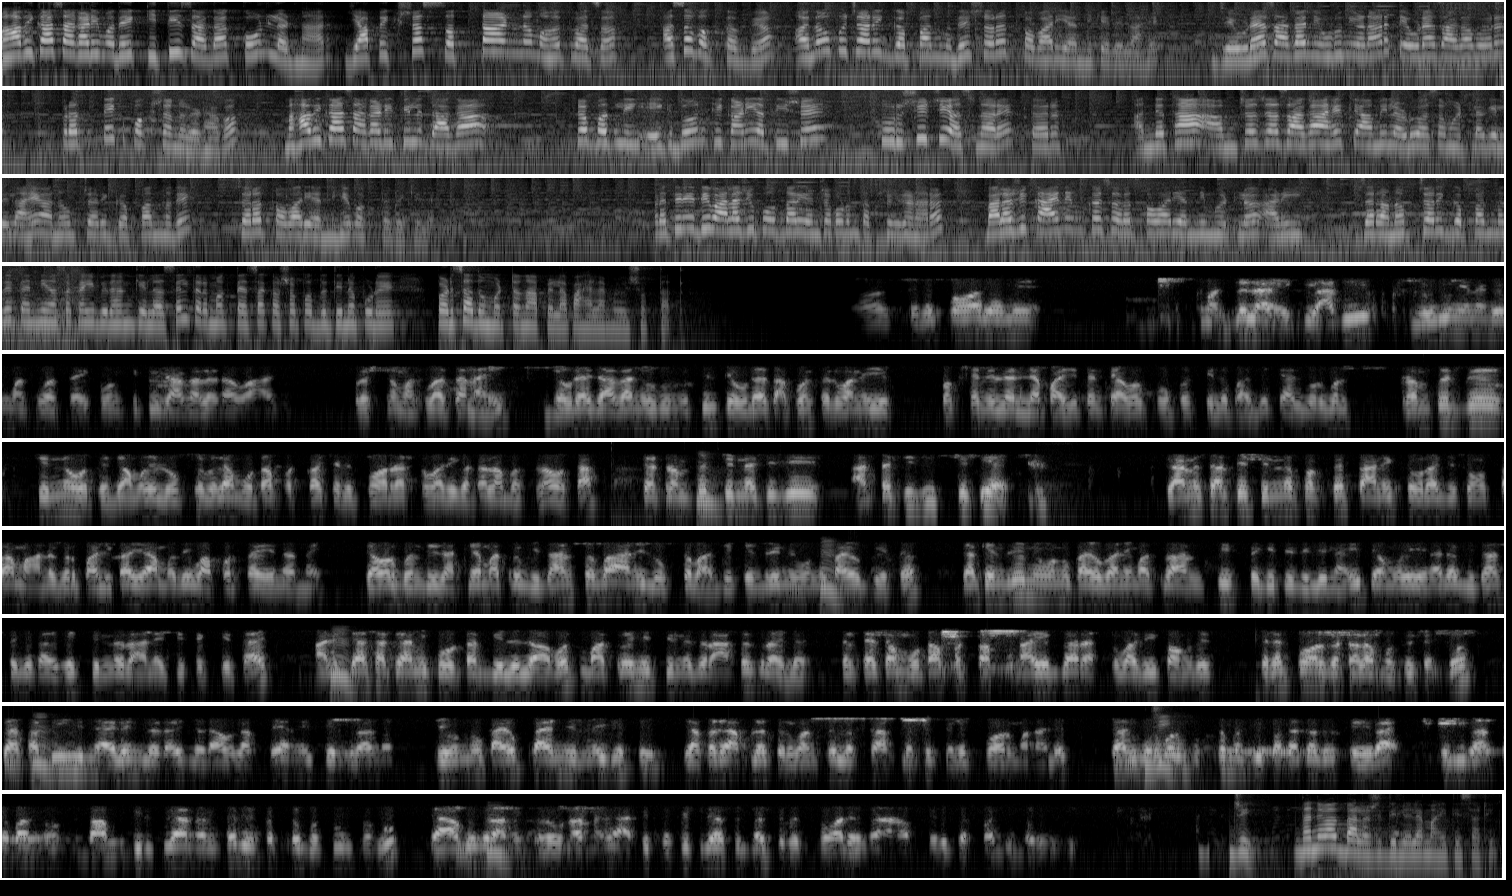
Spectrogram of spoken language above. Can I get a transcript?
महाविकास आघाडीमध्ये किती जागा कोण लढणार यापेक्षा सत्ता आणणं महत्वाचं असं वक्तव्य अनौपचारिक गप्पांमध्ये शरद पवार यांनी केलेलं आहे. जेवढ्या जागा निवडून येणार तेवढ्या जागावर प्रत्येक पक्षानं लढावं. महाविकास आघाडीतील जागाच्या बदली एक दोन ठिकाणी अतिशय चुरशीची असणार आहे. तर अन्यथा आमच्या ज्या जागा आहेत त्या आम्ही लढू असं म्हटलं गेलेलं आहे. अनौपचारिक गप्पांमध्ये शरद पवार यांनी हे वक्तव्य केलं प्रतिनिधी बालाजी पोद्दार यांच्याकडून तपशील घेणार आहोत. बालाजी काय नेमकं शरद पवार यांनी म्हटलं? आणि जर अनौपचारिक गप्पांमध्ये त्यांनी असं काही विधान केलं असेल तर मग त्याचा कशा पद्धतीनं पुढे पडसाद उमटताना आपल्याला पाहायला मिळू शकतात? शरद पवार यांनी म्हटलेलं आहे की आधी निवडून येणं हे महत्वाचं आहे. कोण किती जागा लढावा हा प्रश्न महत्त्वाचा नाही. जेवढ्या जागा निवडून येतील तेवढ्याच आपण सर्वांनी एक पक्षाने लढल्या पाहिजेत आणि त्यावर फोकस केलं पाहिजे. त्याचबरोबर ट्रम्पचे जे चिन्ह होते. ज्यामुळे लोकसभेला मोठा फटका शरद पवार राष्ट्रवादी गटाला बसला होता. त्या ट्रम्पेट चिन्हाची जी आताची जी स्थिती आहे त्यानुसार ते चिन्ह फक्त स्थानिक स्वराज्य संस्था महानगरपालिका यामध्ये वापरता येणार नाही. त्यावर बंदी घातली. मात्र विधानसभा आणि लोकसभा जे केंद्रीय निवडणूक आयोग घेतं त्या केंद्रीय निवडणूक आयोगाने मात्र आणखी स्थगिती दिली नाही. त्यामुळे येणाऱ्या विधानसभेत हे चिन्ह राहण्याची शक्यता आहे. आणि. त्यासाठी आम्ही कोर्टात गेलेलो आहोत. मात्र हे चिन्ह जर असंच राहिलं तर त्याचा मोठा फटका पुन्हा एकदा राष्ट्रवादी काँग्रेस शरद पवार गटाला बसू शकतो. त्यासाठी ही न्यायालयीन लढाई लढावं लागते आणि केंद्रानं निवडणूक आयोग काय निर्णय घेते याकडे आपल्या सर्वांचं लक्ष असल्याचं शरद पवार म्हणाले. त्याचबरोबर मुख्यमंत्री पदाचा जो चेहरा आहे विधानसभा निवडणुका जिंकल्यानंतर एकत्र बसून करू. त्या अगोदर आम्ही ठरवणार नाही. अशी प्रतिक्रिया सुद्धा शरद पवार यांनी अनौपचारिक गप्पा दिली जी धन्यवाद बालाजी दिलेल्या माहितीसाठी.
